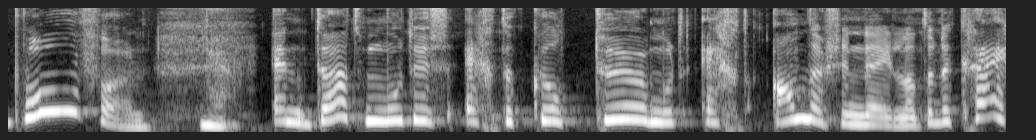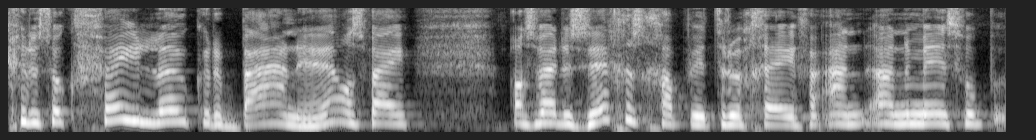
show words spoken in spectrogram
bol van. Ja. En dat moet dus echt, de cultuur moet echt anders in Nederland. En dan krijg je dus ook veel leukere banen. Hè? Als, wij, als wij de zeggenschap weer teruggeven aan, aan de mensen op,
